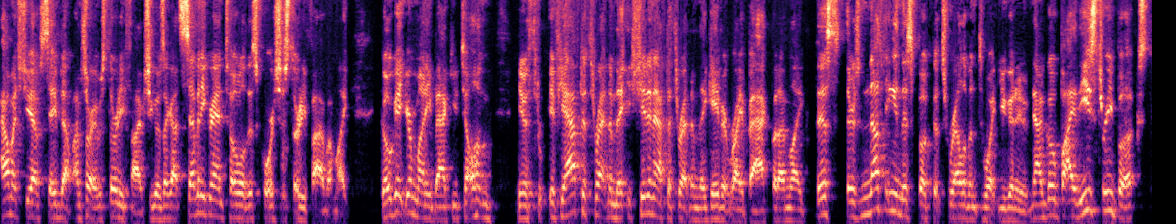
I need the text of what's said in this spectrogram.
how much do you have saved up? I'm sorry, it was 35. She goes, I got 70 grand total. This course is 35. I'm like, go get your money back. You tell them, you know, th- if you have to threaten them, they, she didn't have to threaten them. They gave it right back. But I'm like, this, there's nothing in this book that's relevant to what you're going to do. Now go buy these three books.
